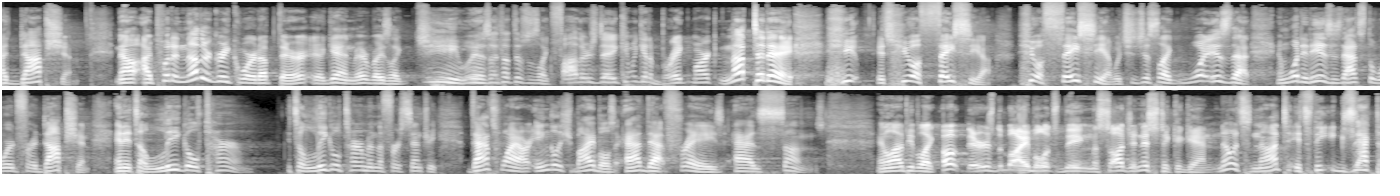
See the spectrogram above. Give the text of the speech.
Adoption. Now, I put another Greek word up there. Again, everybody's like, gee whiz, I thought this was like Father's Day. Can we get a break mark? Not today. It's huiothesia. Huiothesia, which is just like, what is that? And what it is, is that's the word for adoption. And it's a legal term. It's a legal term in the first century. That's why our English Bibles add that phrase as sons. And a lot of people are like, oh, there's the Bible, it's being misogynistic again. No, it's not. It's the exact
